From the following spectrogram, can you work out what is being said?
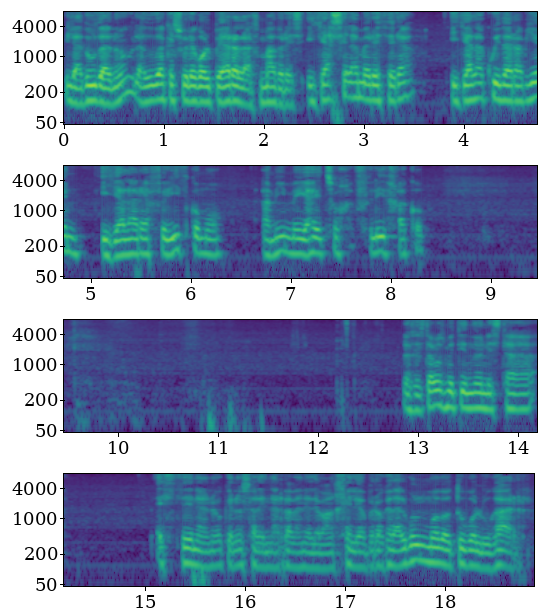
Y la duda, ¿no? La duda que suele golpear a las madres. Y ya se la merecerá, y ya la cuidará bien, y ya la hará feliz como a mí me ha hecho feliz Jacob. Nos estamos metiendo en esta escena ¿no? que no sale narrada en el Evangelio, pero que de algún modo tuvo lugar,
